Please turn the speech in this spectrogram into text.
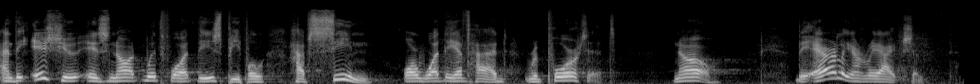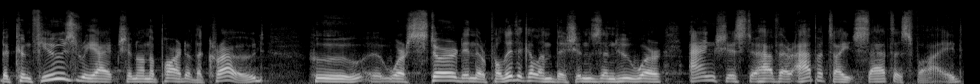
And the issue is not with what these people have seen or what they have had reported. No. The earlier reaction, the confused reaction on the part of the crowd, who uh, were stirred in their political ambitions and who were anxious to have their appetites satisfied,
